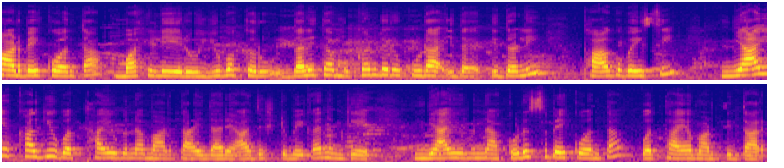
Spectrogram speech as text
ಮಾಡಬೇಕು ಅಂತ ಮಹಿಳೆಯರು, ಯುವಕರು, ದಲಿತ ಮುಖಂಡರು ಕೂಡ ಇದ, ಇದರಲ್ಲಿ ಭಾಗವಹಿಸಿ ನ್ಯಾಯಕ್ಕಾಗಿ ಒತ್ತಾಯವನ್ನು ಮಾಡ್ತಾ ಇದ್ದಾರೆ. ಆದಷ್ಟು ಬೇಗ ನಮಗೆ ನ್ಯಾಯವನ್ನು ಕೊಡಿಸಬೇಕು ಅಂತ ಒತ್ತಾಯ ಮಾಡ್ತಿದ್ದಾರೆ.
